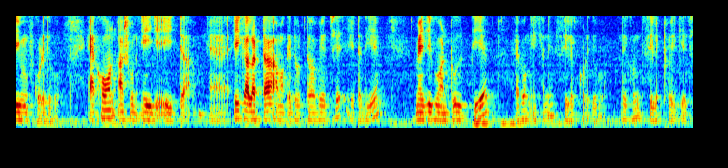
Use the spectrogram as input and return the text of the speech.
রিমুভ করে দেব। এখন আসুন এই যে এইটা এই কালারটা আমাকে ধরতে হবে হচ্ছে এটা দিয়ে ম্যাজিক ওয়ান টুল দিয়ে এবং এখানে সিলেক্ট করে দেব। দেখুন সিলেক্ট হয়ে গিয়েছে।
